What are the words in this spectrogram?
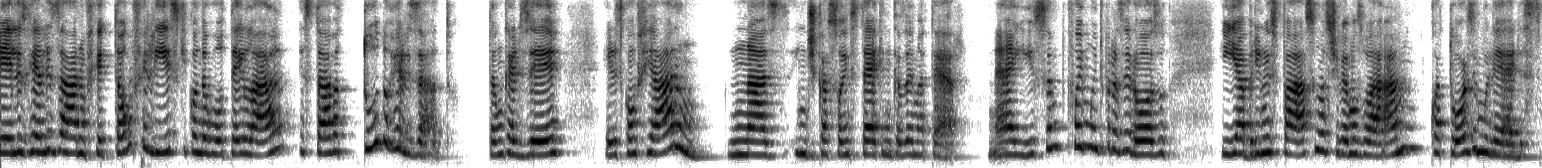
eles realizaram. Fiquei tão feliz que quando eu voltei lá, estava tudo realizado. Então, quer dizer, eles confiaram nas indicações técnicas da Emater, né? E isso foi muito prazeroso. E abrindo espaço, nós tivemos lá 14 mulheres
